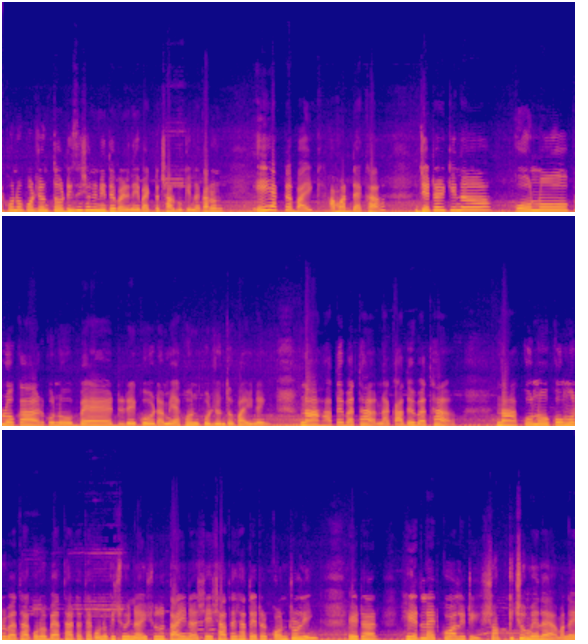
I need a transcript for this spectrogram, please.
এখনও পর্যন্ত ডিসিশনে নিতে পারিনি এই বাইকটা ছাড়বো কিনা। কারণ এই একটা বাইক আমার দেখা, যেটার কিনা কোনো প্রকার কোনো ব্যাড রেকর্ড আমি এখন পর্যন্ত পাই নাই। না হাতে ব্যথা, না কাঁধে ব্যথা না, কোনো কোমর ব্যথা, কোনো ব্যথা ট্যাথা কোনো কিছুই নাই, শুধু তাই না, সেই সাথে সাথে এটার কন্ট্রোলিং এটার হেডলাইট কোয়ালিটি সব কিছু মেলে মানে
